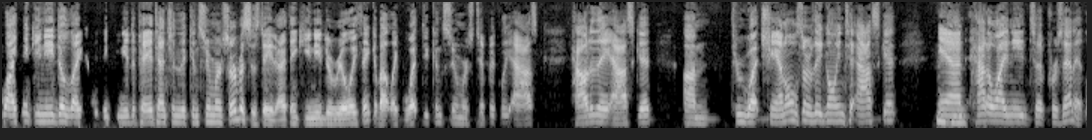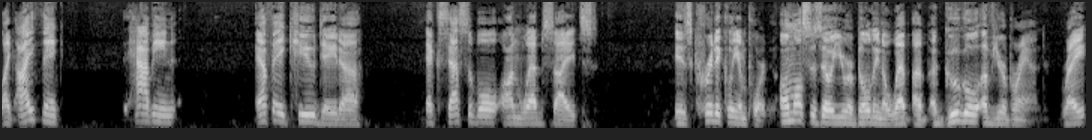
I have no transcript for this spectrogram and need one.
Well, I think you need to like. I think you need to pay attention to the consumer services data. I think you need to really think about like what do consumers typically ask how do they ask it? Um, through what channels are they going to ask it? Mm-hmm. And how do I need to present it? Like, I think having FAQ data accessible on websites is critically important, almost as though you were building a web, a, a Google of your brand, right?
